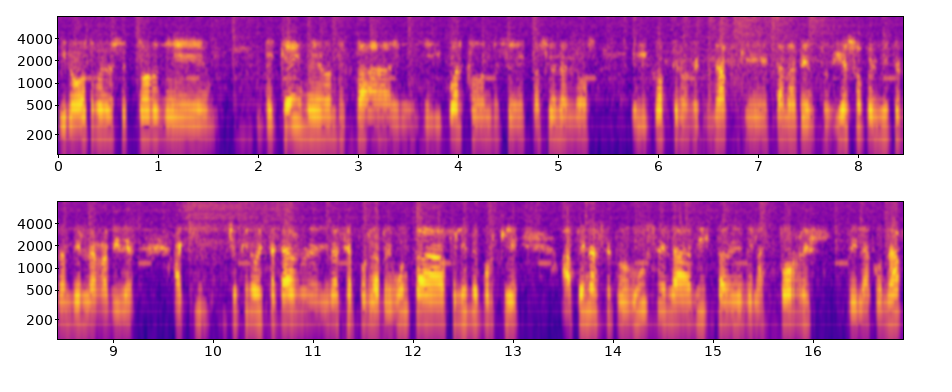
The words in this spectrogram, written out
y lo otro en el sector de, de Keime, donde está el helipuerto, donde se estacionan los helicópteros de CONAF que están atentos y eso permite también la rapidez. Aquí yo quiero destacar, eh, gracias por la pregunta Felipe, porque apenas se produce la vista desde las torres de la CONAF,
